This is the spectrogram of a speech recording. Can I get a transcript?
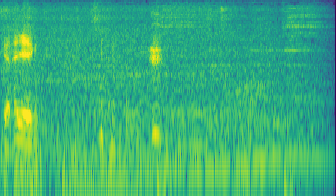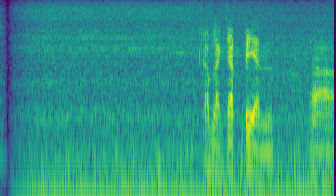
เปลี่ยนให้เอง ครับหลังจากเปลี่ยนอ่า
